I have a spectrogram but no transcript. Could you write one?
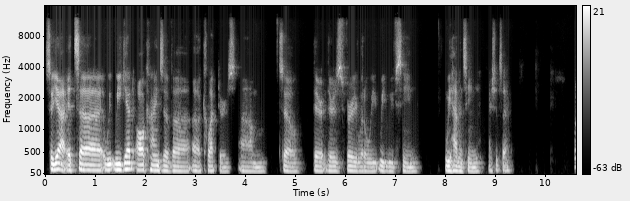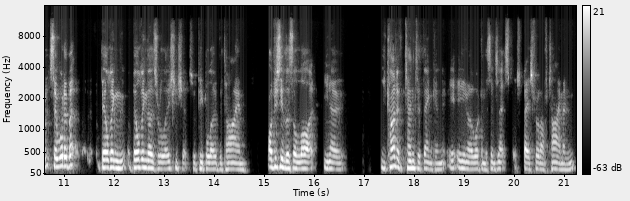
so yeah, it's uh, we we get all kinds of uh, uh, collectors. Um, so there there's very little we, we we've seen we haven't seen, I should say. So what about building building those relationships with people over time? Obviously, there's a lot you know you kind of tend to think, and you know, work in this internet space for enough time and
